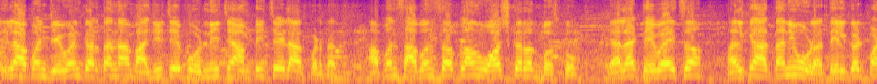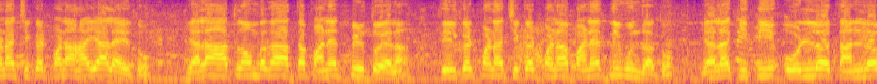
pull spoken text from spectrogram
तिला आपण जेवण करताना भाजीचे फोडणीचे आमटीचे डाग पडतात. आपण साबण सर्फ लावून वॉश करत बसतो. याला ठेवायचं हलक्या हाताने ओढा. तेलकटपणा चिकटपणा हा याला येतो. याला हात लावून बघा आता पाण्यात पिळतो याला. तेलकटपणा चिकटपणा पाण्यात निघून जातो. याला किती ओढलं ताणलं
